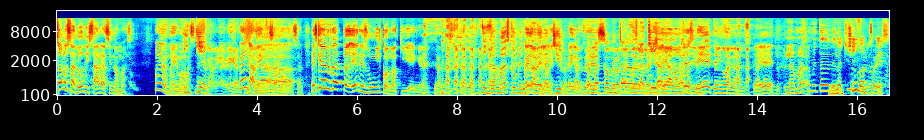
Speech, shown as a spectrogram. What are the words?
Solo salud y salga así nomás. Mueve, mueve. Venga, venga. Venga, venga, Ya. salud, salud. Es que de verdad eres un ícono aquí en el canal. La más comentada Venga, de la venga. chiva. Venga, La más comentada de la chiva. ya, La más- respeten, oigan, respeten. La más comentada de la, chiva. pues.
